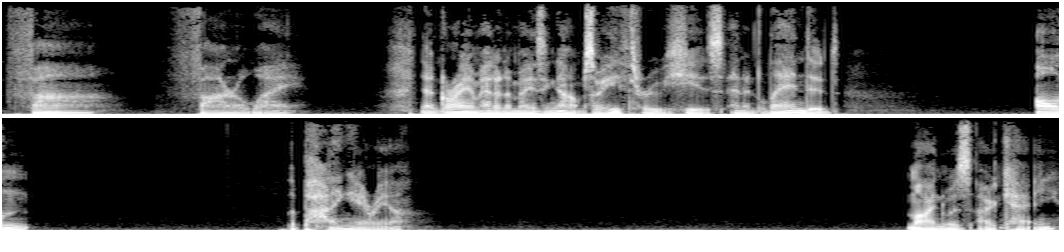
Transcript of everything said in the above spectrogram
far, far away. Now, Graham had an amazing arm, so he threw his and it landed on the putting area. Mine was okay.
